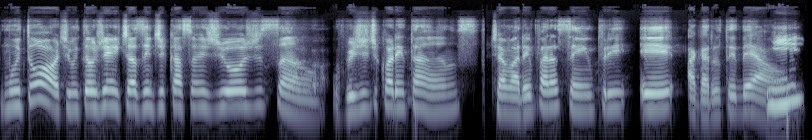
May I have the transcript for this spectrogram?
Muito ótimo. Então, gente, as indicações de hoje são O Virgem de 40 anos, Te Amarei para Sempre e A Garota Ideal. E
